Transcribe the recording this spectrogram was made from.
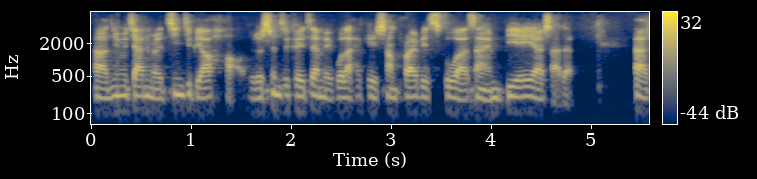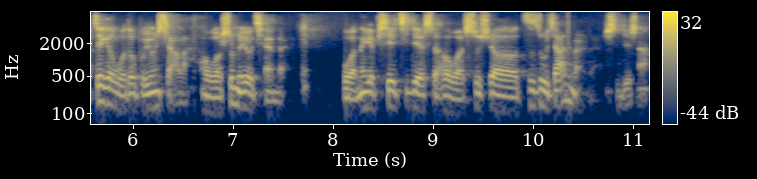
啊，因为家里面经济比较好，有的甚至可以在美国来还可以上 private school 啊，上 MBA 啊啥的，啊，这个我都不用想了，我是没有钱的，我那个 PhD 的时候我是需要资助家里面的，实际上。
